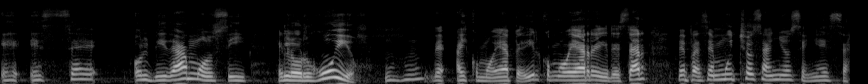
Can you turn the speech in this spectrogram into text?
e, ese olvidamos y el orgullo de, ay, ¿cómo voy a pedir? ¿Cómo voy a regresar? Me pasé muchos años en esa.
